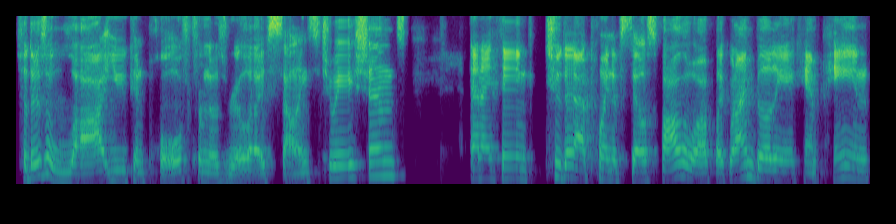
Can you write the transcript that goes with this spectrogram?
so there's a lot you can pull from those real life selling situations. And i think to that point of sales follow up like when i'm building a campaign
